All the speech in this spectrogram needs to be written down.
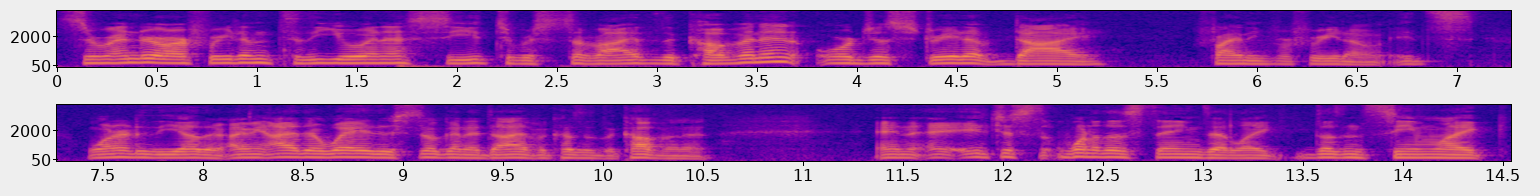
surrender our freedom to the UNSC to survive the Covenant, or just straight up die fighting for freedom. It's one or the other. I mean, either way, they're still gonna die because of the Covenant, and it's just one of those things that like doesn't seem like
